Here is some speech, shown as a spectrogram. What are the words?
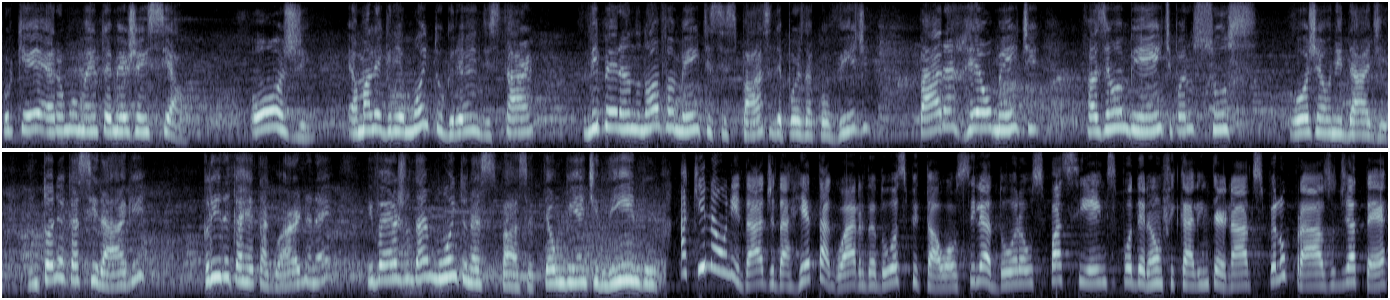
porque era um momento emergencial. Hoje, é uma alegria muito grande estar liberando novamente esse espaço depois da Covid para realmente fazer um ambiente para o SUS. Hoje é a unidade Antônia Caciraghi, Clínica Retaguarda, né? E vai ajudar muito nesse espaço, que tem um ambiente lindo. Aqui na unidade da retaguarda do Hospital Auxiliadora, os pacientes poderão ficar internados pelo prazo de até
